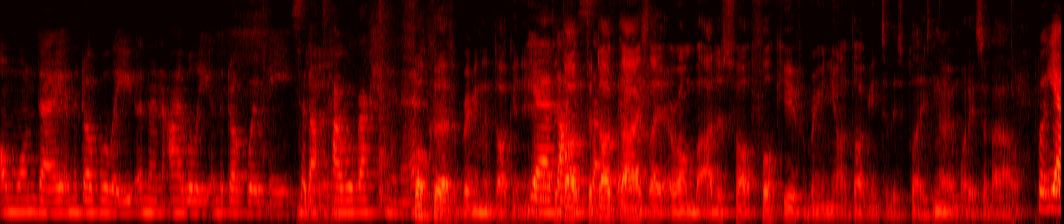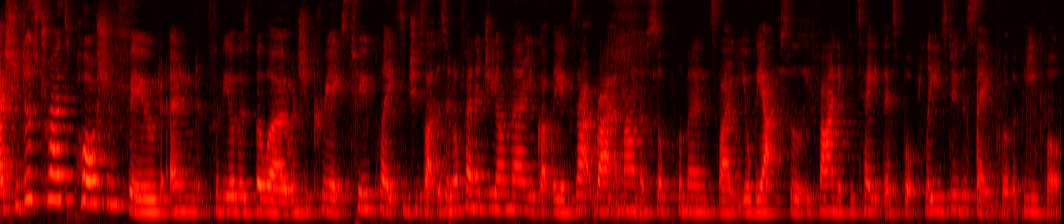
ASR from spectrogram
on one day and the dog will eat, and then I will eat and the dog won't eat. So that's Yeah. how we're rationing it. Fuck her for bringing the dog in here. Yeah, the dog the dog dies later on, but I just thought fuck you for bringing your dog into this place, knowing what it's about. But yeah, she does try to portion food and for the others below, and she creates two plates, and she's like, "There's enough energy on there. You've got the exact right amount of supplements. Like, you'll be absolutely fine if you take this, but please do the same for other people."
